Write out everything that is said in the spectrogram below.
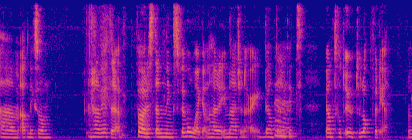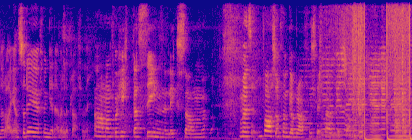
um, att liksom, här vad heter det? föreställningsförmågan, det här är imaginary. Det har inte Mm. riktigt, jag har inte fått utlopp för det under dagen. Så det fungerar väldigt bra för mig. Ja, man får hitta sin liksom, men vad som funkar bra för sig själv liksom.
